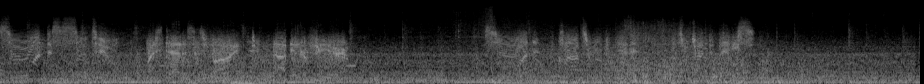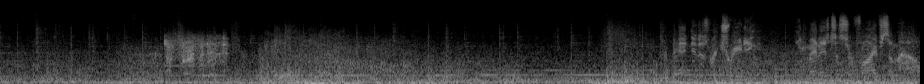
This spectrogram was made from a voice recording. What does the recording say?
Sir-1, this is Sir-2. My status is fine. Do not interfere. Sir-1, clouds are overhead. To base. The is retreating. He managed to survive somehow.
